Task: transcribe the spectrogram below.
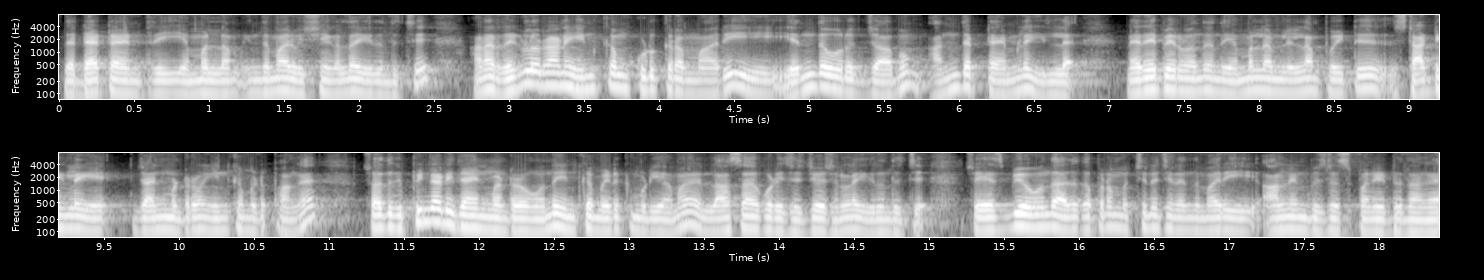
இந்த டேட்டா என்ட்ரி எம்எல்எம் இந்த மாதிரி விஷயங்கள் தான் இருந்துச்சு. ஆனால் ரெகுலரான இன்கம் கொடுக்குற மாதிரி எந்த ஒரு ஜாபும் அந்த டைமில் இல்லை. நிறைய பேர் வந்து இந்த எம்எல்எம்லாம் போயிட்டு ஸ்டார்டிங்கில் ஜாயின் பண்ணுறவங்க இன்கம் எடுப்பாங்க. ஸோ அதுக்கு பின்னாடி ஜாயின் பண்ணுறவங்க வந்து இன்கம் எடுக்க முடியாமல் லாஸ் ஆகக்கூடிய சுச்சுவேஷன்லாம் இருந்துச்சு. ஸோ எஸ்பிஓ வந்து அதுக்கப்புறம் சின்ன சின்ன இந்த மாதிரி ஆன்லைன் பிஸ்னஸ் பண்ணிட்டு இருந்தாங்க.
